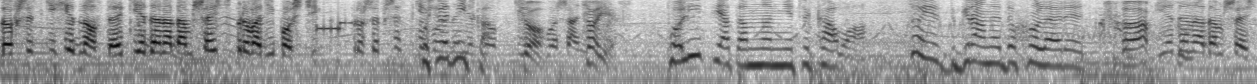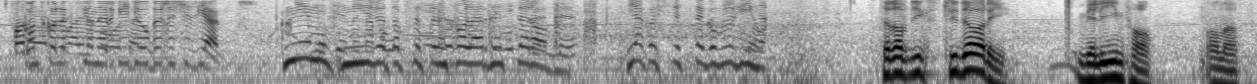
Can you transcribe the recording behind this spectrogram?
Do wszystkich jednostek, jeden Adam 6 prowadzi pościg. Proszę wszystkie Pośredniczka. jednostki o Co? zgłaszanie. Co jest? Policja tam na mnie czekała. Co jest grane do cholery? Ha! Jeden Adam 6. Skąd kolekcjoner wiedziałby, że się zjawisz? Nie mów mi, że to przez ten cholerny sterowny. Jakoś się z tego wywinę. Sterownik z Chidori. Mieli info o nas.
